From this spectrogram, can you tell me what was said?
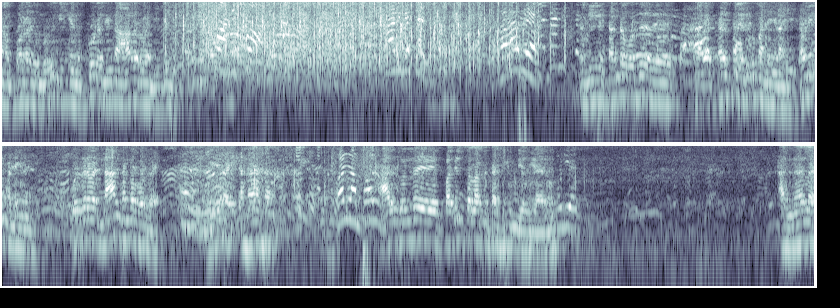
நான் போராடும் போது நீங்க எனக்கு கூட நின்று ஆதரவா நிற்கணும் நீங்க சண்டை போட்டு அது கருத்துல எடுக்க மாட்டேங்கிறாங்க. கவனிக்க மாட்டேங்கிறாங்க. ஒரு தடவை நான் சண்டை போடுறேன். அதுக்கு வந்து பதில் சொல்லாம தப்பிக்க முடியாது யாரும். அதனால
